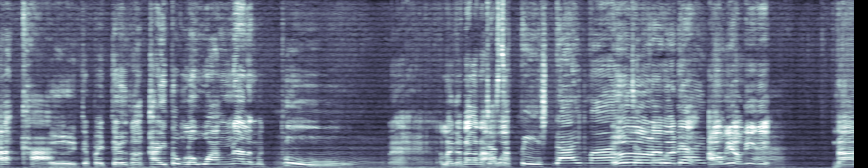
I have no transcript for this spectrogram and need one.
ละค่ะ เออ จะไปเจอกับใครต้องระวังนะอะไรมันถูกแหมอะไรกันนักหนาจะสวะ ปีชได้ไหมเออจะอะไรพูดวะเนี่ยได้ไหมเอางี้เอางี้ค่ะ นา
